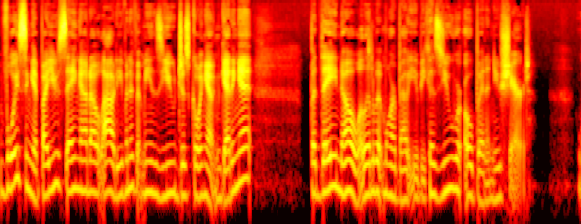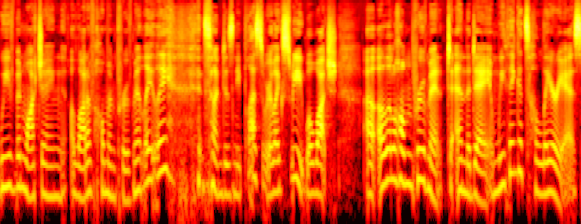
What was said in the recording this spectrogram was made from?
voicing it, by you saying it out loud, even if it means you just going out and getting it. But they know a little bit more about you because you were open and you shared. We've been watching a lot of home improvement lately. it's on Disney Plus. we're like, sweet, we'll watch a, a, little home improvement to end the day. And we think it's hilarious.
